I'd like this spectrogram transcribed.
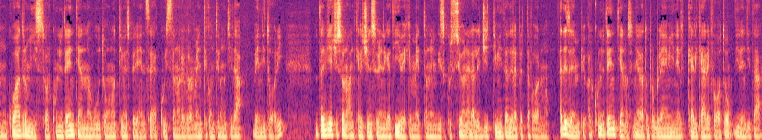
un quadro misto, alcuni utenti hanno avuto un'ottima esperienza e acquistano regolarmente contenuti da venditori, tuttavia ci sono anche recensioni negative che mettono in discussione la legittimità della piattaforma. Ad esempio, alcuni utenti hanno segnalato problemi nel caricare foto di identità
